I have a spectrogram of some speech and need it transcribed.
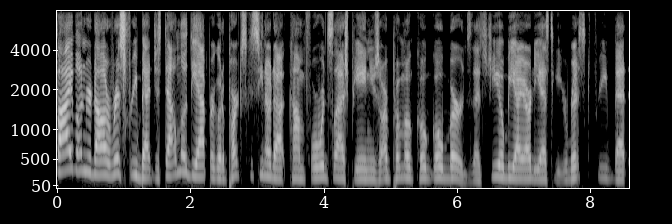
$500 risk-free bet. Just download the app or go to parxcasino.com forward slash PA and use our promo code GOBIRDS. That's G-O-B-I-R-D-S to get your risk-free bet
